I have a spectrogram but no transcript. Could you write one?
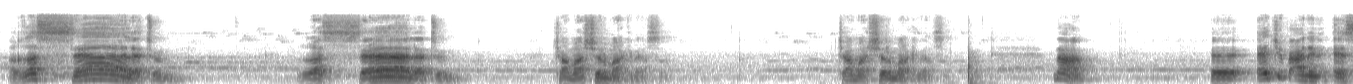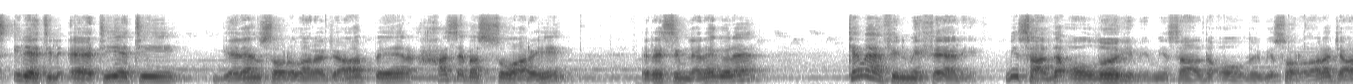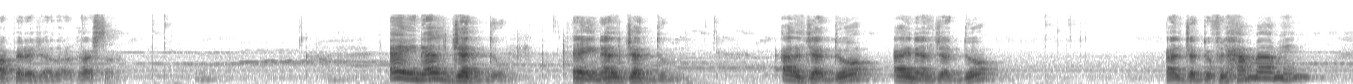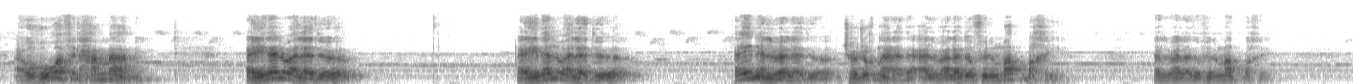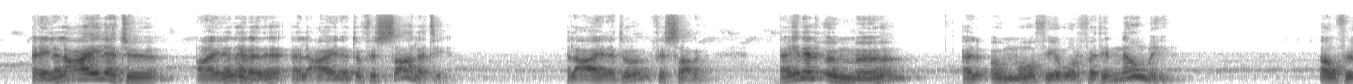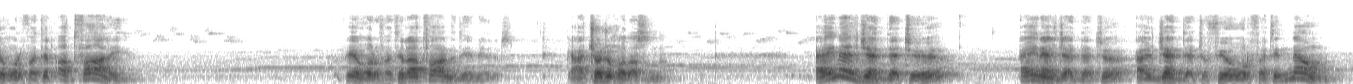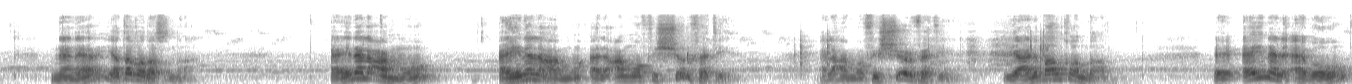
Gassaletün. Gassaletün. Çamaşır makinesi. Çamaşır makinesi. Naam. Ecib anil es'iletil etiyeti gelen sorulara cevap ver. Hasebe suvari resimlere göre kema fil misali misalde olduğu gibi misalde olduğu gibi sorulara cevap vereceğiz arkadaşlar. Eynel ceddu El ceddu Eynel ceddu El ceddu fil hammami أو هو في الحمام أين الولد؟ أين الولد؟ أين الولد؟ çocuk nerede? الولد في المطبخ الولد في المطبخ أين العائلة؟ Aile nerede? العائلة في الصالة El ailetu fi salih. Eyne el ümmü? El ümmü fi gurfetin nevmi. Ev fi gurfetil atfali. Fi gurfetil atfali diyebiliriz. Yani çocuk odasında. Eyne el ceddetü? Eyne el ceddetü? El ceddetü fi gurfetin nevm. Nene yatak odasında. Eyne el ammu? Eyne el ammu? El ammu fi şürfeti. العم في الشرفة يعني بالكوندا إيه، أين الأب؟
